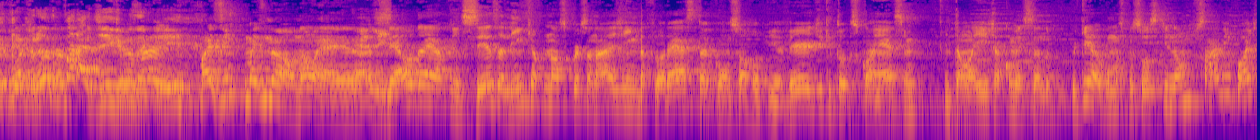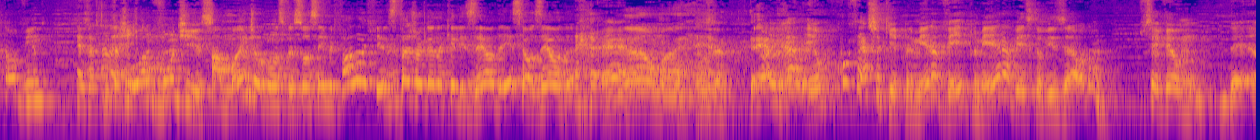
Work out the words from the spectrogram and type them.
Quebrando paradigmas aqui. Mas, mas não, não é. É. Zelda é a princesa, Link é o nosso personagem da floresta com sua roupinha verde que todos conhecem. Então aí já começando, porque algumas pessoas que não sabem podem estar ouvindo. Exatamente. Muita gente confunde isso. A mãe de algumas pessoas sempre fala, ah, filho, você tá jogando aquele Zelda? Esse é o Zelda? É. Não, mãe. Não, eu, já- eu confesso aqui, primeira vez, primeira vez que eu vi Zelda, você vê o,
